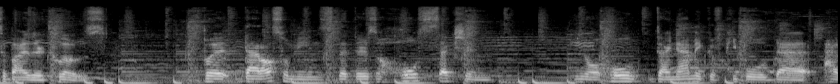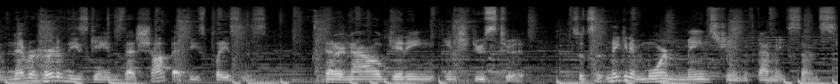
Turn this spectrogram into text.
to buy their clothes. But that also means that there's a whole section you know a whole dynamic of people that have never heard of these games that shop at these places that are now getting introduced to it. So it's making it more mainstream if that makes sense.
